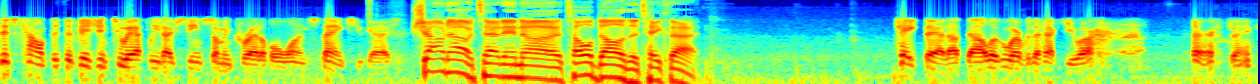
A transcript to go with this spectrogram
discount the Division two athlete. I've seen some incredible ones. Thanks, you guys. Shout out, Ted, and uh, tell Abdallah to take that. Take that, Abdallah, whoever the heck you are. All right, thanks.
